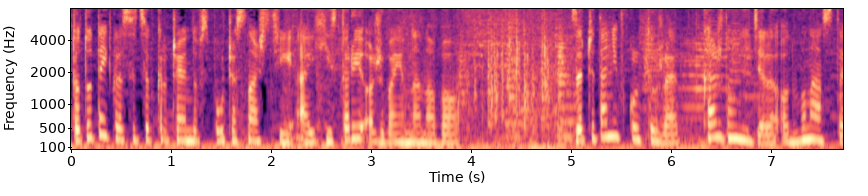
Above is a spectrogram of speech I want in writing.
To tutaj klasycy wkraczają do współczesności, a ich historie ożywają na nowo. Zaczytanie w kulturze każdą niedzielę o 12.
